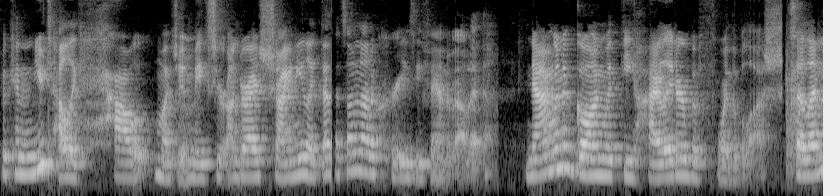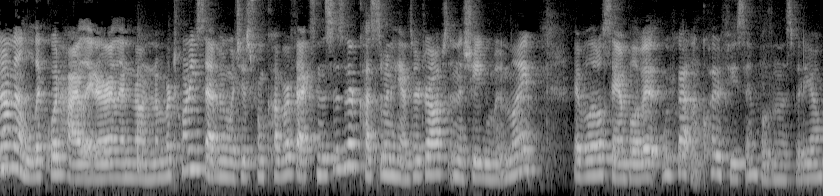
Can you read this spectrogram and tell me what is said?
But can you tell like how much it makes your under eyes shiny? Like that, that's why I'm not a crazy fan about it. Now I'm gonna go in with the highlighter before the blush. So I landed on a liquid highlighter. I landed on number 27, which is from Cover FX, and this is their custom enhancer drops in the shade Moonlight. I have a little sample of it. We've gotten quite a few samples in this video.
